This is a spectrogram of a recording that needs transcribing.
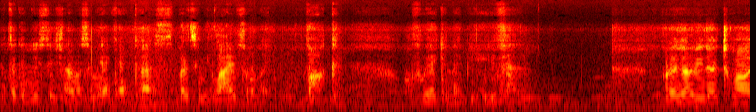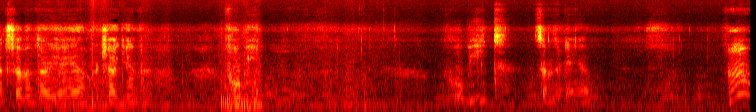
it's like a new station. I'm assuming I can't cuss, but it's gonna be live, so I'm like, fuck. Hopefully I can, like, behave. But I gotta be there tomorrow at 7.30 a.m. for check-in. Full beat. Full beat? 7.30 a.m.? Huh?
